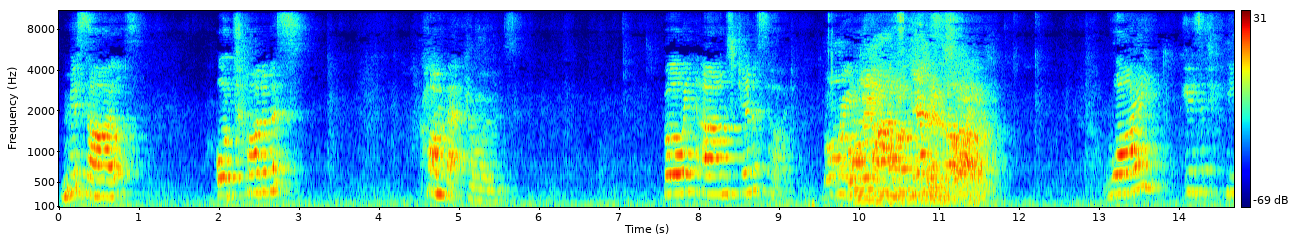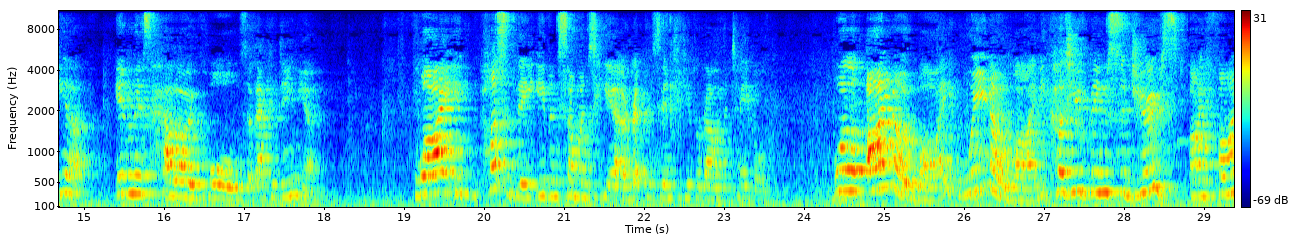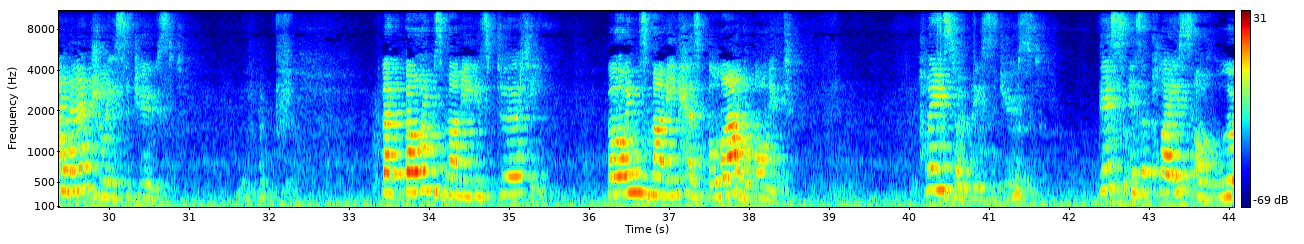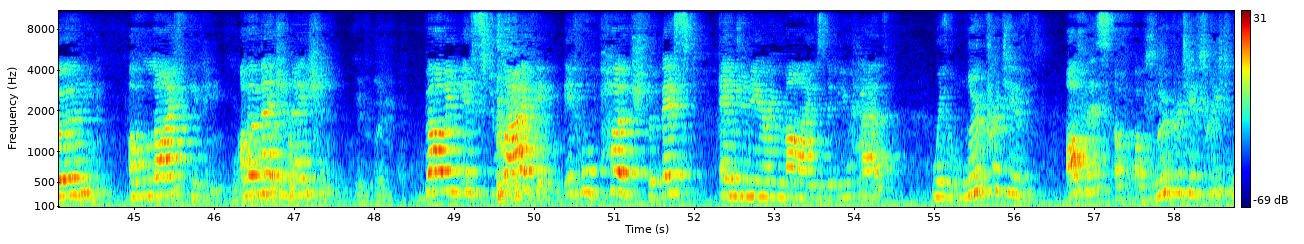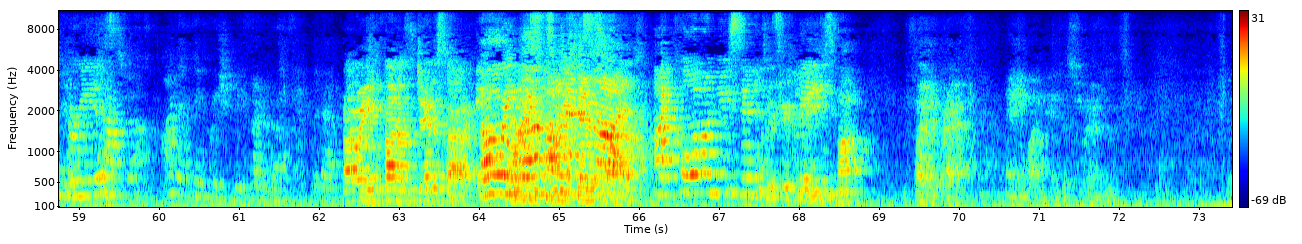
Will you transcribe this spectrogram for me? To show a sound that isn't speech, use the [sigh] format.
missiles, autonomous combat drones. Boeing arms genocide. Boeing, Boeing arms genocide. Why is it here in this hallowed halls of academia? Why, possibly even someone's here, a representative around the table? Well, I know why. We know why. Because you've been seduced. by financially seduced. But Boeing's money is dirty. Boeing's money has blood on it. Please don't be seduced. This is a place of learning, of life-giving, of imagination. Boeing is striving. It will poach the best engineering minds that you have with lucrative offers of, of lucrative careers. I don't think we should be photographed. Boeing funds genocide. Boeing funds genocide. I call on you, senators, Would you please. please not photograph anyone in this room?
